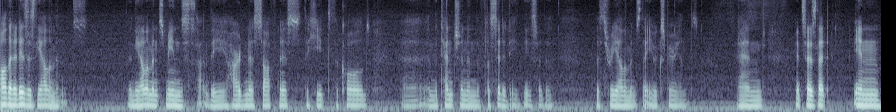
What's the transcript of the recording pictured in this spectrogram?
All that it is is the elements. And the elements means the hardness, softness, the heat, the cold, uh, and the tension and the flaccidity. These are the the three elements that you experience. And it says that in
